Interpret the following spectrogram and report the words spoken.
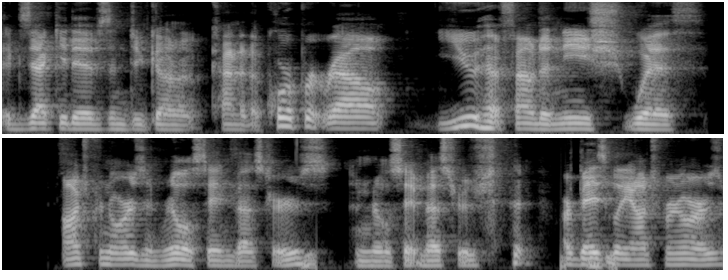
executives and do kind of the corporate route you have found a niche with entrepreneurs and real estate investors and real estate investors are mm-hmm. basically entrepreneurs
